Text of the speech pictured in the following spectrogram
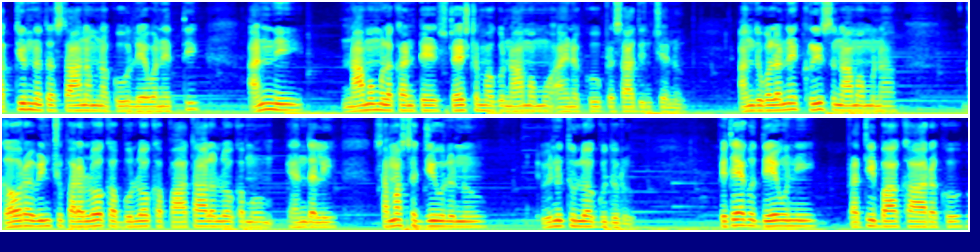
అత్యున్నత స్థానమునకు లేవనెత్తి అన్ని నామముల కంటే శ్రేష్టమగు నామము ఆయనకు ప్రసాదించెను. అందువలనే క్రీస్తు నామమున గౌరవించు పరలోక భూలోక పాతాలలోకము ఎందలి సమస్త జీవులను వినుతులగుదురు. పితయగు దేవుని ప్రతిభాకారకు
